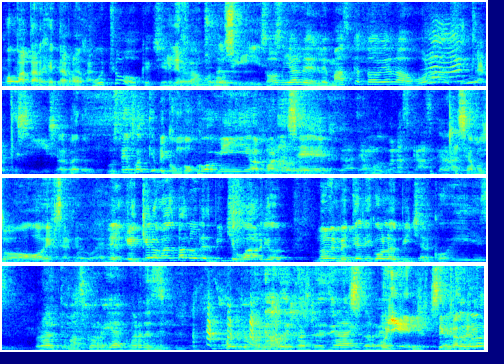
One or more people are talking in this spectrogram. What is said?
Copa Tarjeta Roja? Pucho o qué quiere que hagamos? El- sí, sí, ¿Todavía Le, le masca todavía la bola? Sí. Claro que sí, señor Alvarado. Usted fue el que me convocó a mí, acuérdese. Hacíamos buenas cáscaras. Hacíamos, oh, exacto. El que era más malo era el pinche Warrior. No le metía ni gol al pinche arcoíris. Pero el que más corría, acuérdese. El que poníamos de contención ahí correr. Oye, se cambiaba,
